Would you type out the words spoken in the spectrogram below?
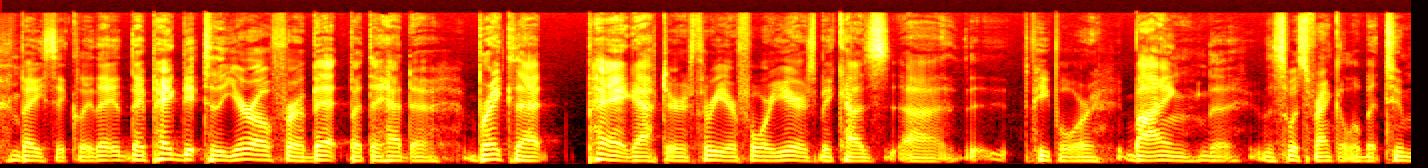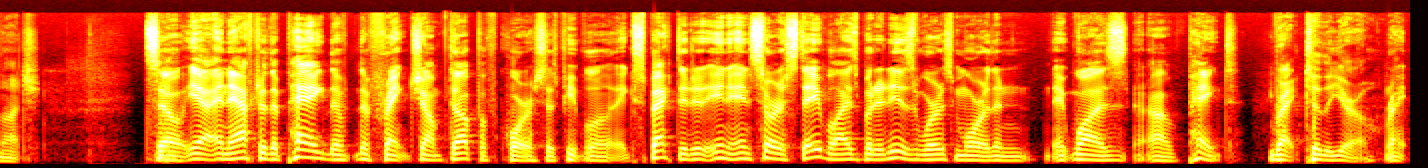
Basically, they they pegged it to the euro for a bit, but they had to break that peg after three or four years because uh, people were buying the the Swiss franc a little bit too much. So yeah, and after the peg, the, the franc jumped up, of course, as people expected it, and, and sort of stabilized. But it is worth more than it was uh, pegged. Right to the euro. Right.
